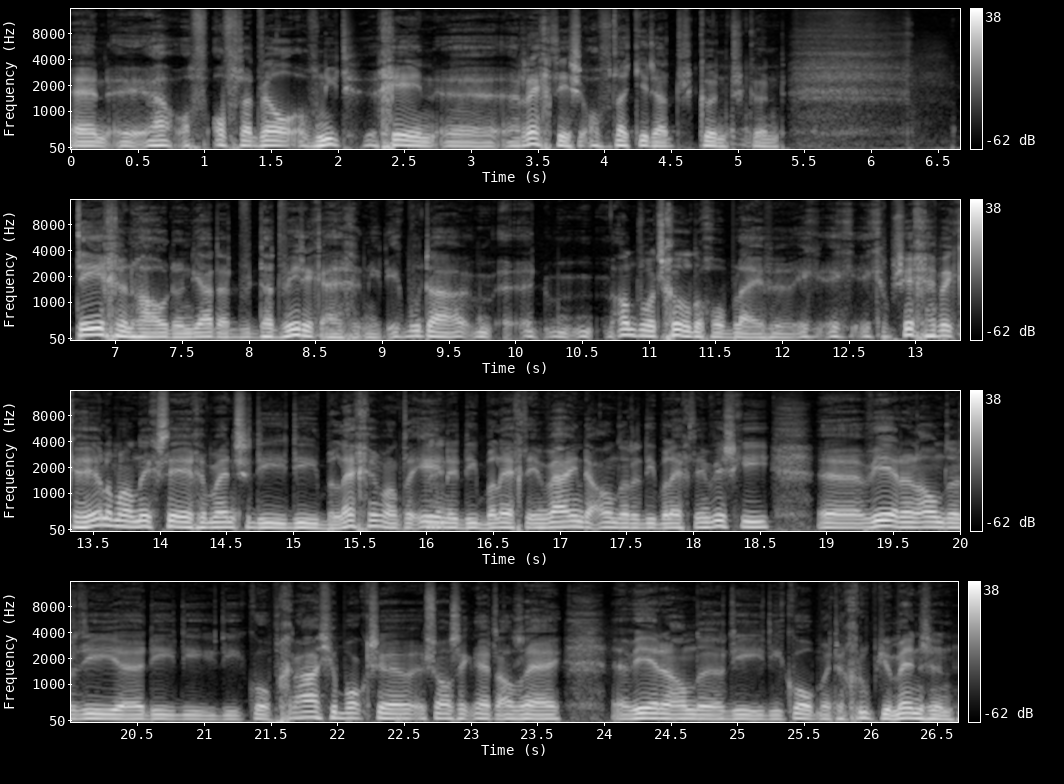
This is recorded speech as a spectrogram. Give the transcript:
En uh, ja, of, of dat wel of niet geen uh, recht is, of dat je dat kunt, kunt tegenhouden, ja, dat, dat weet ik eigenlijk niet. Ik moet daar het antwoord schuldig op blijven. Ik, ik, ik, op zich heb ik helemaal niks tegen mensen die, die beleggen. Want de ene die belegt in wijn, de andere die belegt in whisky. Uh, weer een ander die, uh, die, die, die koopt garageboxen, zoals ik net al zei. Uh, weer een ander die, die koopt met een groepje mensen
